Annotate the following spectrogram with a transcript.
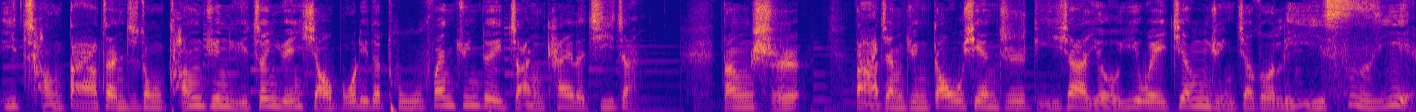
一场大战之中，唐军与增援小勃律的吐蕃军队展开了激战。当时，大将军高仙芝底下有一位将军，叫做李嗣业。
